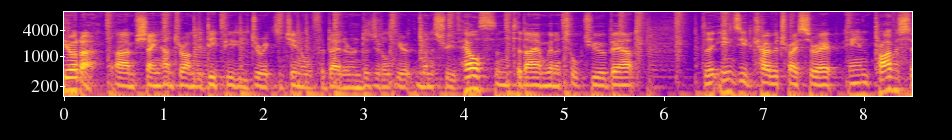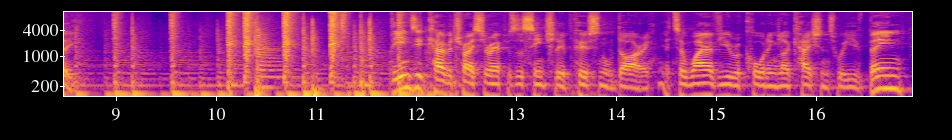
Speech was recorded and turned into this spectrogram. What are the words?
Kia ora, I'm Shayne Hunter, I'm the Deputy Director General for Data and Digital here at the Ministry of Health and today I'm going to talk to you about the NZ COVID Tracer app and privacy. The NZ COVID Tracer app is essentially a personal diary. It's a way of you recording locations where you've been.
